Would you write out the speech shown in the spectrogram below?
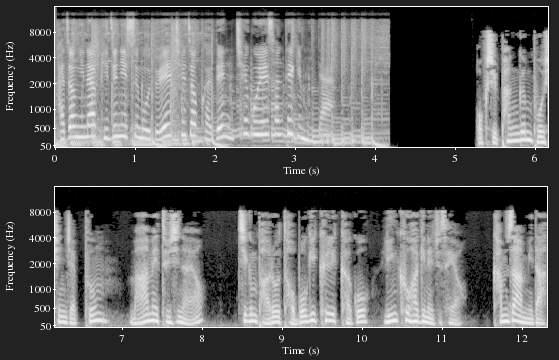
가정이나 비즈니스 모두에 최적화된 최고의 선택입니다. 혹시 방금 보신 제품 마음에 드시나요? 지금 바로 더보기 클릭하고 링크 확인해 주세요. 감사합니다.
